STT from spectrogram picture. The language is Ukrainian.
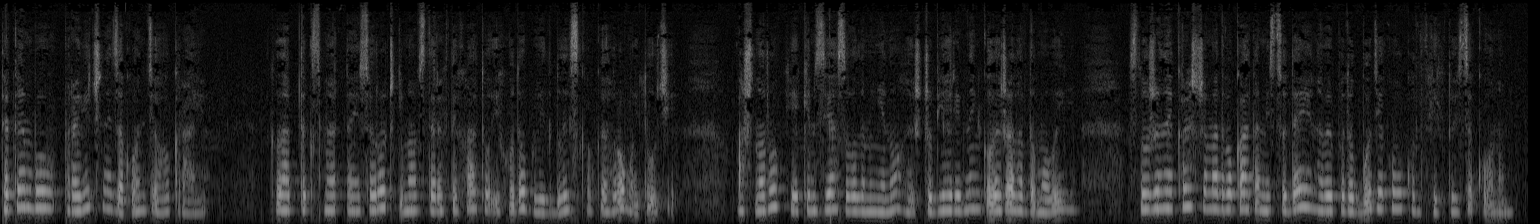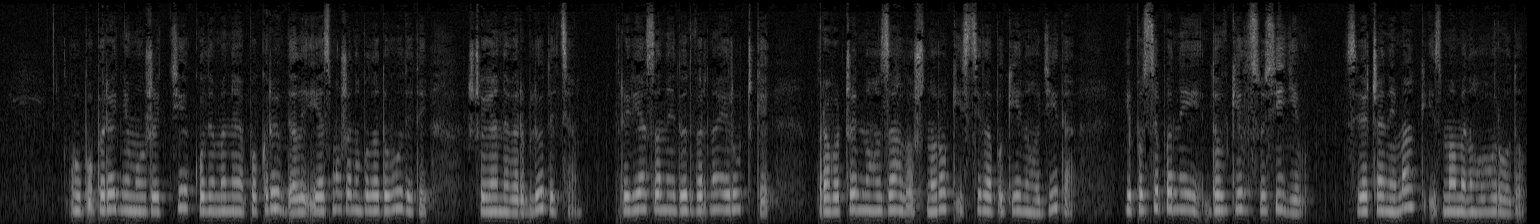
Таким був правічний закон цього краю. Клаптик смертної сорочки мав стерегти хату і худобу від блискавки, грому й тучі, а шнурок, яким зв'язували мені ноги, щоб я рівненько лежала в домовині, служив найкращим адвокатом і суддею на випадок будь-якого конфлікту із законом. У попередньому житті, коли мене покривдили, і я змушена була доводити, що я не верблюдиця, прив'язаний до дверної ручки правочинного залу шнурок із тіла покійного діда і посипаний довкіл сусідів свячений мак із маминого городу,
